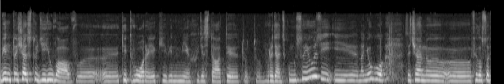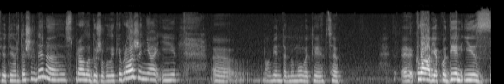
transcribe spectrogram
він той час студіював е, е, ті твори, які він міг дістати тут в Радянському Союзі, і на нього, звичайно, е, філософія Теярда Шердена справила дуже велике враження, і ну, він, так би мовити, це клав як один із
